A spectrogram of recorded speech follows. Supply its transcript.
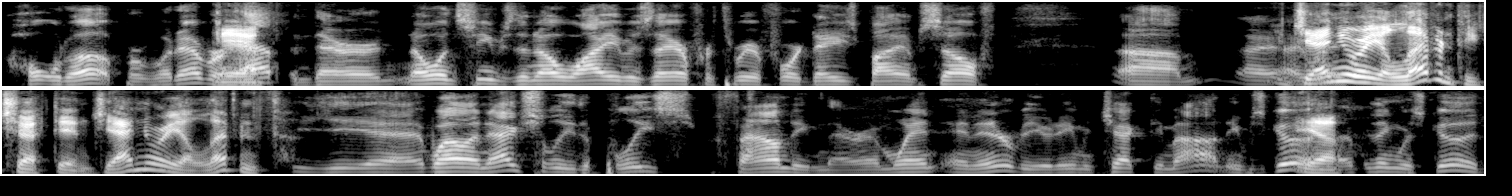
hold up or whatever yeah. happened there. No one seems to know why he was there for three or four days by himself. Um, I, January I 11th, he checked in. January 11th. Yeah. Well, and actually, the police found him there and went and interviewed him and checked him out. And he was good. Yeah. Everything was good.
